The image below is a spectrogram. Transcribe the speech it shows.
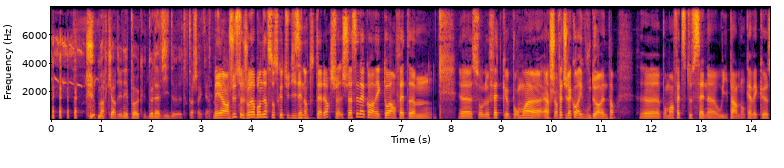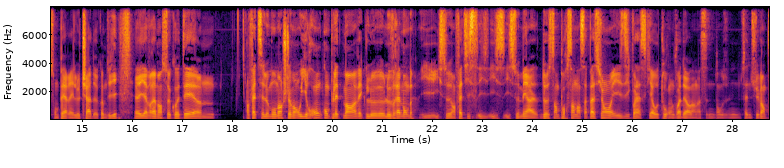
Marqueur d'une époque, de la vie de tout un chacun. Mais alors juste, je voudrais rebondir sur ce que tu disais dans tout à l'heure. Je, je suis assez d'accord avec toi en fait euh, euh, sur le fait que pour moi, euh, alors je- en fait, je suis d'accord avec vous deux en même temps. Euh, pour moi, en fait, cette scène où il parle donc avec son père et le Tchad, comme tu dis, euh, il y a vraiment ce côté. Euh, en fait, c'est le moment justement où il rompt complètement avec le, le vrai monde. Il, il se, en fait, il, il, il- se met à 200% dans sa passion et il se dit que voilà, ce qu'il y a autour, on le voit d'ailleurs dans la scène, dans une scène suivante,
